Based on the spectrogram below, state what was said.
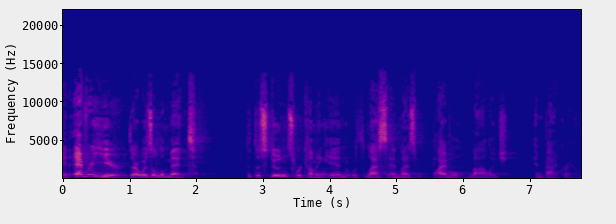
And every year there was a lament that the students were coming in with less and less Bible knowledge and background.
